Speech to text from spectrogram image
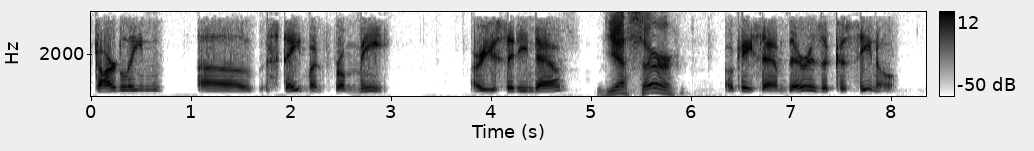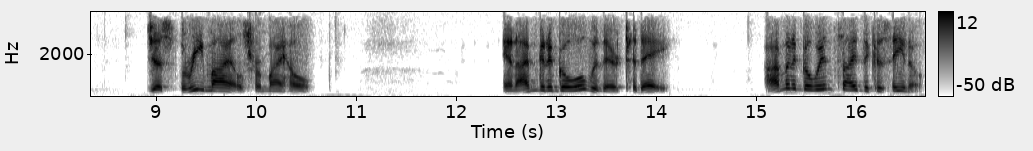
startling uh, statement from me. Are you sitting down? Yes, sir. Okay, Sam. There is a casino just three miles from my home and I'm going to go over there today. I'm going to go inside the casino,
